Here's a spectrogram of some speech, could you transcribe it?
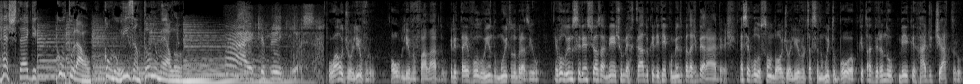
Hashtag Cultural com Luiz Antônio Melo. Ai, que preguiça. O audiolivro, ou livro falado, ele está evoluindo muito no Brasil. Evoluindo silenciosamente o mercado que ele vem comendo pelas beiradas. Essa evolução do audiolivro está sendo muito boa porque está virando meio que rádio-teatro.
